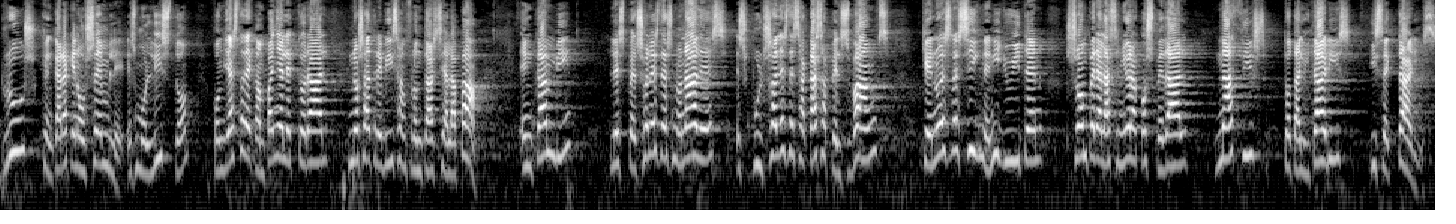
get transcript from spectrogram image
Rus, que encara que no ho semble, és molt listo, com ja està de campanya electoral, no s'atrevís a enfrontar-se a la PA. En canvi, les persones desnonades, expulsades de sa casa pels bancs, que no es resignen i lluiten, són per a la senyora Cospedal nazis, totalitaris i sectaris.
